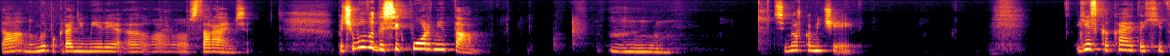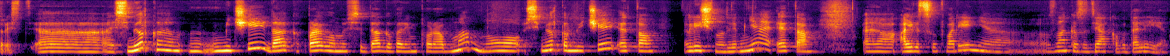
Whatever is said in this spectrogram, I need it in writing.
Да? Но мы, по крайней мере, э, стараемся. Почему вы до сих пор не там? Семерка мечей. Есть какая-то хитрость. Э, семерка мечей, да, как правило, мы всегда говорим про обман, но семерка мечей это лично для меня это э, олицетворение знака зодиака Водолея.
